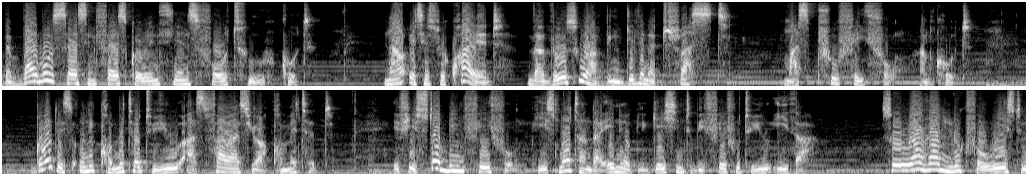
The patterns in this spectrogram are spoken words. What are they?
The Bible says in 1 Corinthians 4 2, quote, Now it is required that those who have been given a trust must prove faithful, unquote. God is only committed to you as far as you are committed. If you stop being faithful, He is not under any obligation to be faithful to you either. So rather look for ways to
